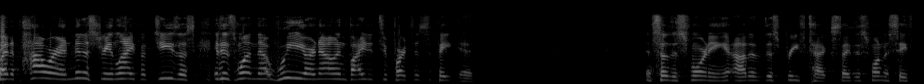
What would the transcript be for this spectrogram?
by the power and ministry and life of Jesus, it is one that we are now invited to participate in. And so this morning, out of this brief text, I just want to say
